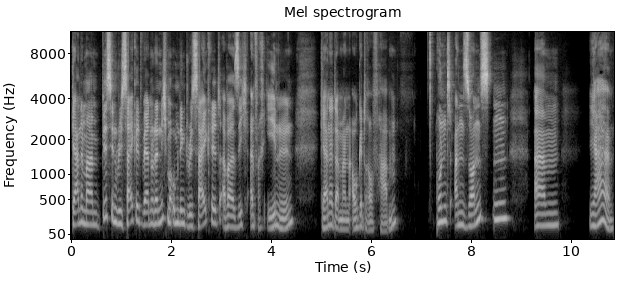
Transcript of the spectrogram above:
gerne mal ein bisschen recycelt werden oder nicht mal unbedingt recycelt, aber sich einfach ähneln gerne da mal ein Auge drauf haben. Und ansonsten, ähm, ja,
